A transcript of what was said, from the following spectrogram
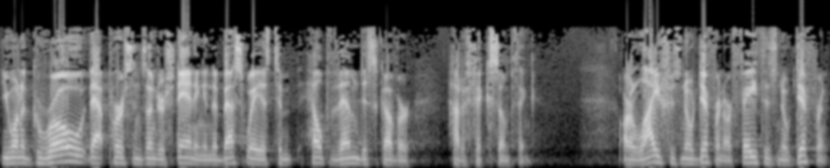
You want to grow that person's understanding and the best way is to help them discover how to fix something. Our life is no different. Our faith is no different.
